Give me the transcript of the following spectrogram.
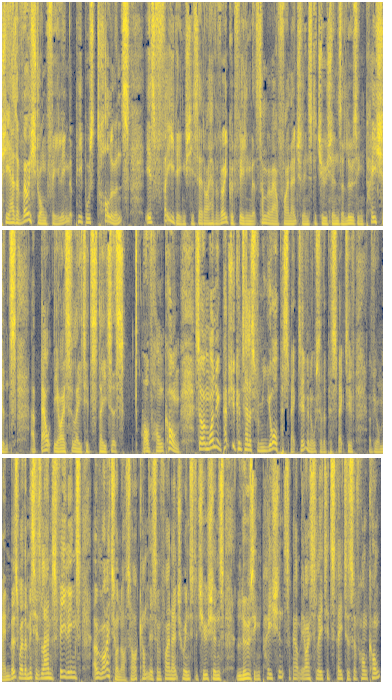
she has a very strong feeling that people's tolerance is fading. She said, I have a very good feeling that some of our financial institutions are losing patience about the isolated status of Hong Kong. So I'm wondering, perhaps you can tell us from your perspective and also the perspective of your members whether Mrs. Lam's feelings are right or not. Are companies and financial institutions losing patience about the isolated status of Hong Kong?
